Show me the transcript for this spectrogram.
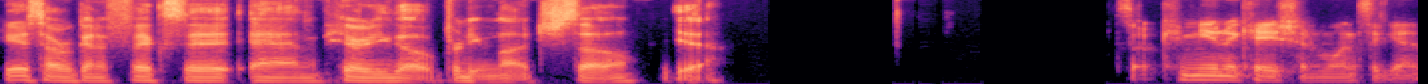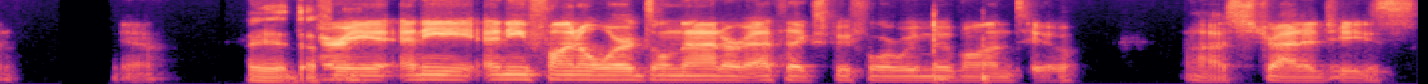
Here's how we're gonna fix it, and here you go, pretty much. So yeah, So communication once again. Yeah. Yeah, definitely. Harry, any any final words on that or ethics before we move on to uh, strategies?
